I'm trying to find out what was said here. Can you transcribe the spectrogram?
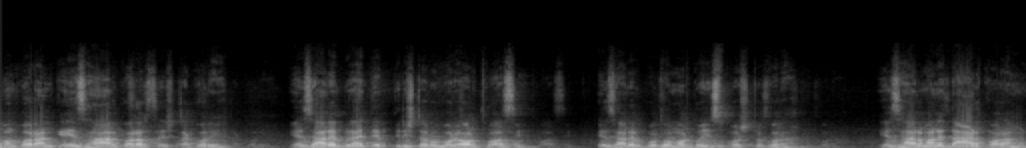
এবং কোরআনকে এজহার করার চেষ্টা করে, এজহারের প্রায় তেত্রিশটার উপরে অর্থ আছে। এজহারের প্রথম অর্থ স্পষ্ট করা। এজহার মানে দাঁড় করানো।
